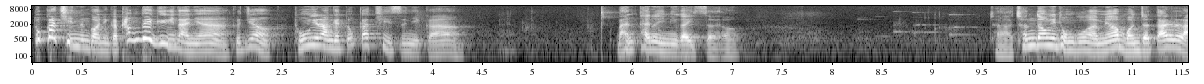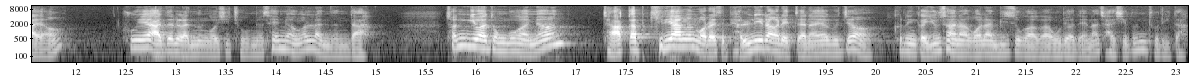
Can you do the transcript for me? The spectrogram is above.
똑같이 있는 거니까 평배규인 아니야. 그죠? 동일한 게 똑같이 있으니까 많다는 의미가 있어요. 자, 천덩이 동궁하면 먼저 딸을 낳아요. 후에 아들을 낳는 것이 좋으며 세 명을 낳는다. 천기와 동궁하면 자 아까 기량은 뭐라 했어요? 별리라 그랬잖아요. 그죠? 그러니까 유산하거나 미숙아가 우려되나 자식은 둘이다.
